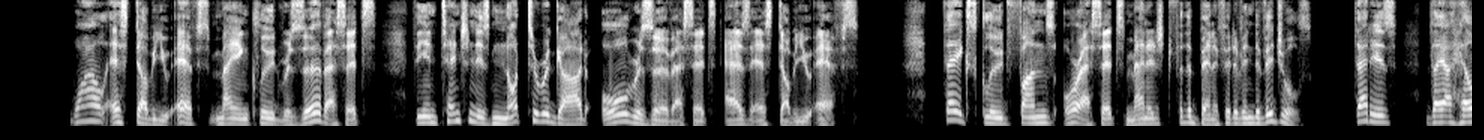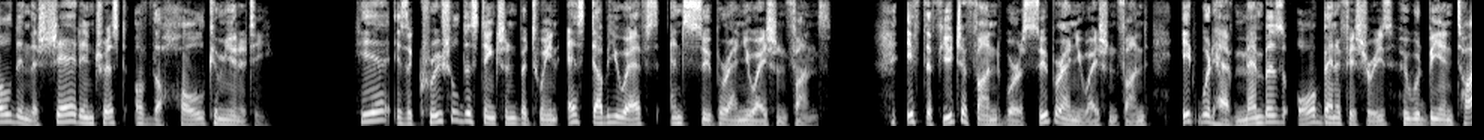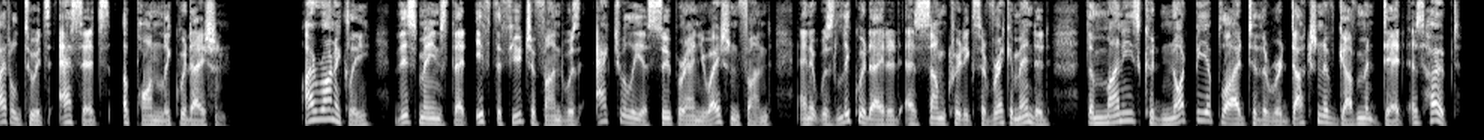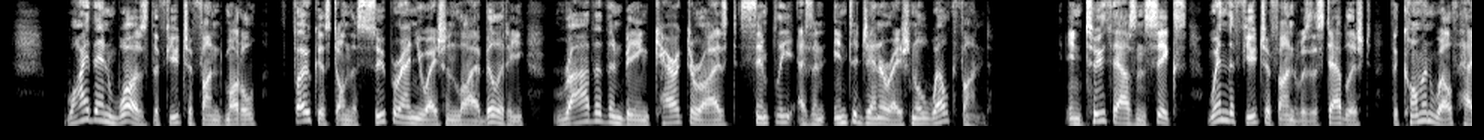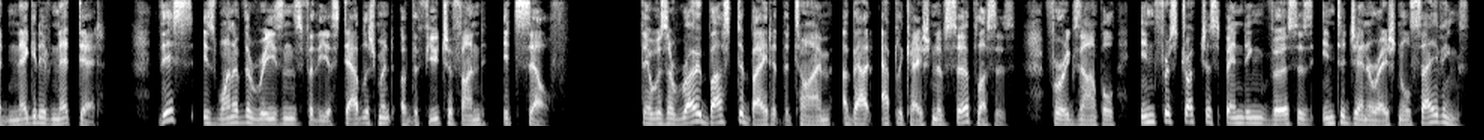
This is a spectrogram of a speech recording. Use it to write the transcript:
While SWFs may include reserve assets, the intention is not to regard all reserve assets as SWFs. They exclude funds or assets managed for the benefit of individuals. That is, they are held in the shared interest of the whole community. Here is a crucial distinction between SWFs and superannuation funds. If the Future Fund were a superannuation fund, it would have members or beneficiaries who would be entitled to its assets upon liquidation. Ironically, this means that if the Future Fund was actually a superannuation fund and it was liquidated as some critics have recommended, the monies could not be applied to the reduction of government debt as hoped. Why then was the Future Fund model focused on the superannuation liability rather than being characterized simply as an intergenerational wealth fund? In 2006, when the Future Fund was established, the Commonwealth had negative net debt. This is one of the reasons for the establishment of the Future Fund itself. There was a robust debate at the time about application of surpluses, for example, infrastructure spending versus intergenerational savings.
